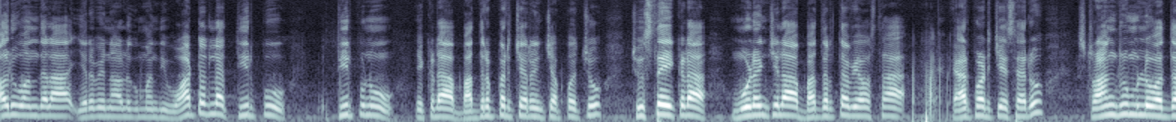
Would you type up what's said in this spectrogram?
ఆరు వందల ఇరవై నాలుగు మంది ఓటర్ల తీర్పు తీర్పును ఇక్కడ భద్రపరిచారని చెప్పొచ్చు. చూస్తే ఇక్కడ మూడంచెల భద్రతా వ్యవస్థ ఏర్పాటు చేశారు. స్ట్రాంగ్ రూమ్ల వద్ద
